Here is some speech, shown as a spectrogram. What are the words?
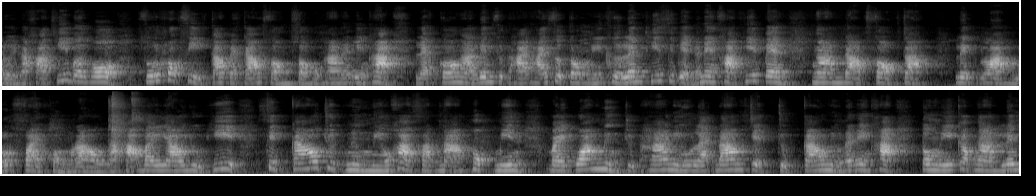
เลยนะคะ ที่เบอร์โทร 0649892265 นั่นเองค่ะ และก็งานเล่มสุดท้ายท้ายสุดตรงนี้คือเล่มที่ 11 นั่นเองค่ะ ที่เป็นงานดาบศอกจากเหล็กรางรถไฟของเรานะคะ ใบยาวอยู่ที่ 19.1 นิ้วค่ะ สันหนา 6 มิล ใบกว้าง 1.5 นิ้ว และด้าม 7.9 นิ้วนั่นเองค่ะ ตรงนี้กับงานเล่ม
